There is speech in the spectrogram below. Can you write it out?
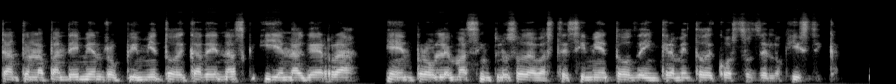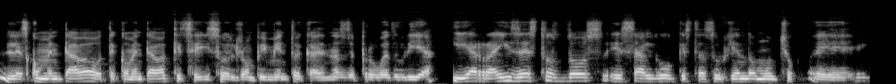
tanto en la pandemia en rompimiento de cadenas y en la guerra en problemas incluso de abastecimiento, de incremento de costos de logística les comentaba o te comentaba que se hizo el rompimiento de cadenas de proveeduría y a raíz de estos dos es algo que está surgiendo mucho eh,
